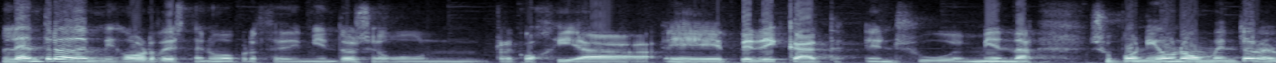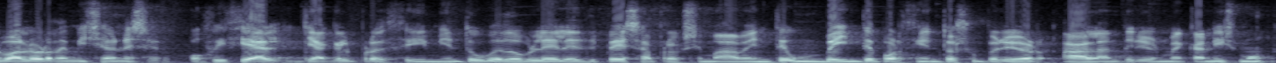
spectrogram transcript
La entrada en vigor de este nuevo procedimiento, según recogía eh, PDCAT en su enmienda, suponía un aumento en el valor de emisiones oficial, ya que el procedimiento WLTP es aproximadamente un 20% superior al anterior mecanismo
